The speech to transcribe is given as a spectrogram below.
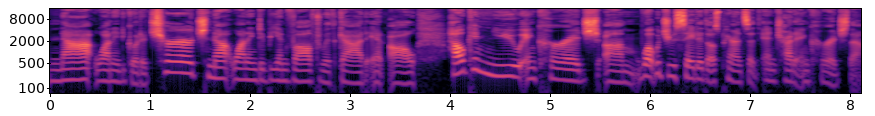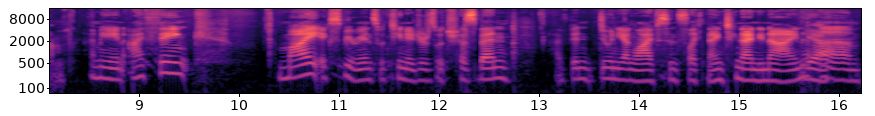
not wanting to go to church, not wanting to be involved with God at all. How can you encourage? Um, what would you say to those parents and, and try to encourage them? I mean, I think my experience with teenagers, which has been, I've been doing Young Life since like 1999. Yeah. Um,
